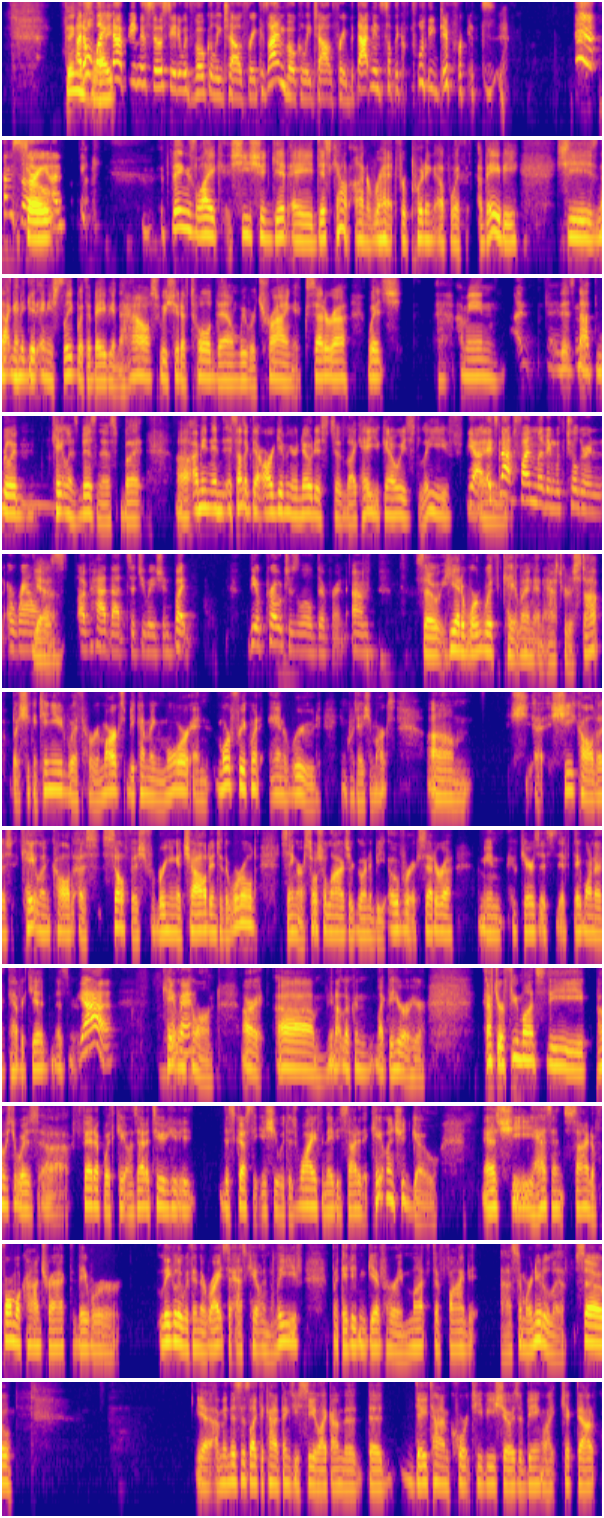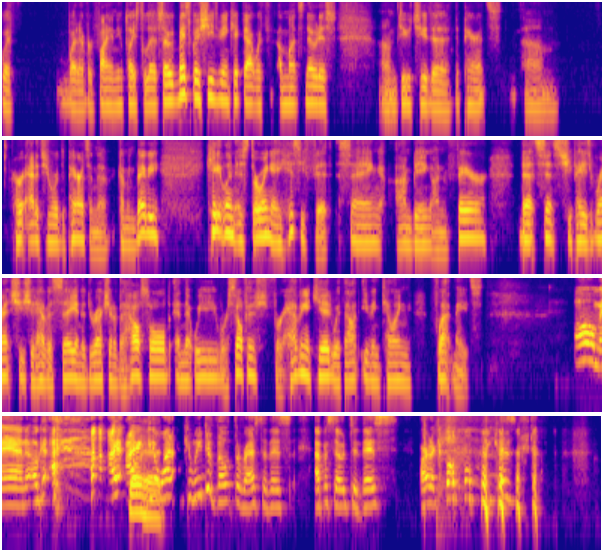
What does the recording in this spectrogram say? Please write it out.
Things I don't like, like that being associated with vocally child free because I'm vocally child free, but that means something completely different. I'm sorry. So, I'm like... Things like she should get a discount on rent for putting up with a baby. She's not going to get any sleep with a baby in the house. We should have told them we were trying, etc. Which, I mean, it's not really Caitlin's business, but uh, I mean, and it sounds like they are giving her notice to like, hey, you can always leave. Yeah, and, it's not fun living with children around. Yeah. I've had that situation, but the approach is a little different. Um, so he had a word with Caitlin and asked her to stop, but she continued with her remarks becoming more and more frequent and rude in quotation marks. Um, she, uh, she, called us, Caitlin called us selfish for bringing a child into the world, saying our social lives are going to be over, etc. I mean, who cares? It's if they want to have a kid. yeah. Caitlin, okay. come on. All right. Um, you're not looking like the hero here. After a few months, the poster was uh, fed up with Caitlin's attitude. He discussed the issue with his wife, and they decided that Caitlin should go. As she hasn't signed a formal contract, they were legally within their rights to ask Caitlin to leave, but they didn't give her a month to find uh, somewhere new to live. So, yeah, I mean, this is like the kind of things you see like on the the daytime court TV shows of being like kicked out with whatever, finding a new place to live. So basically, she's being kicked out with a month's notice um, due to the the parents um, her attitude toward the parents and the coming baby. Caitlin is throwing a hissy fit, saying, I'm being unfair, that since she pays rent, she should have a say in the direction of the household, and that we were selfish for having a kid without even telling flatmates. Oh man. Okay. I, I you know what? Can we devote the rest of this episode to this article? because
